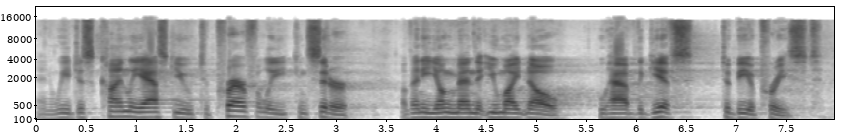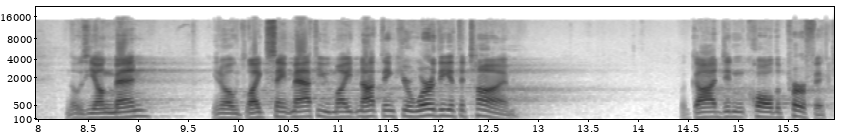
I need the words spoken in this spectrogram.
And we just kindly ask you to prayerfully consider of any young men that you might know who have the gifts to be a priest. And those young men, you know, like St. Matthew, you might not think you're worthy at the time. But God didn't call the perfect,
